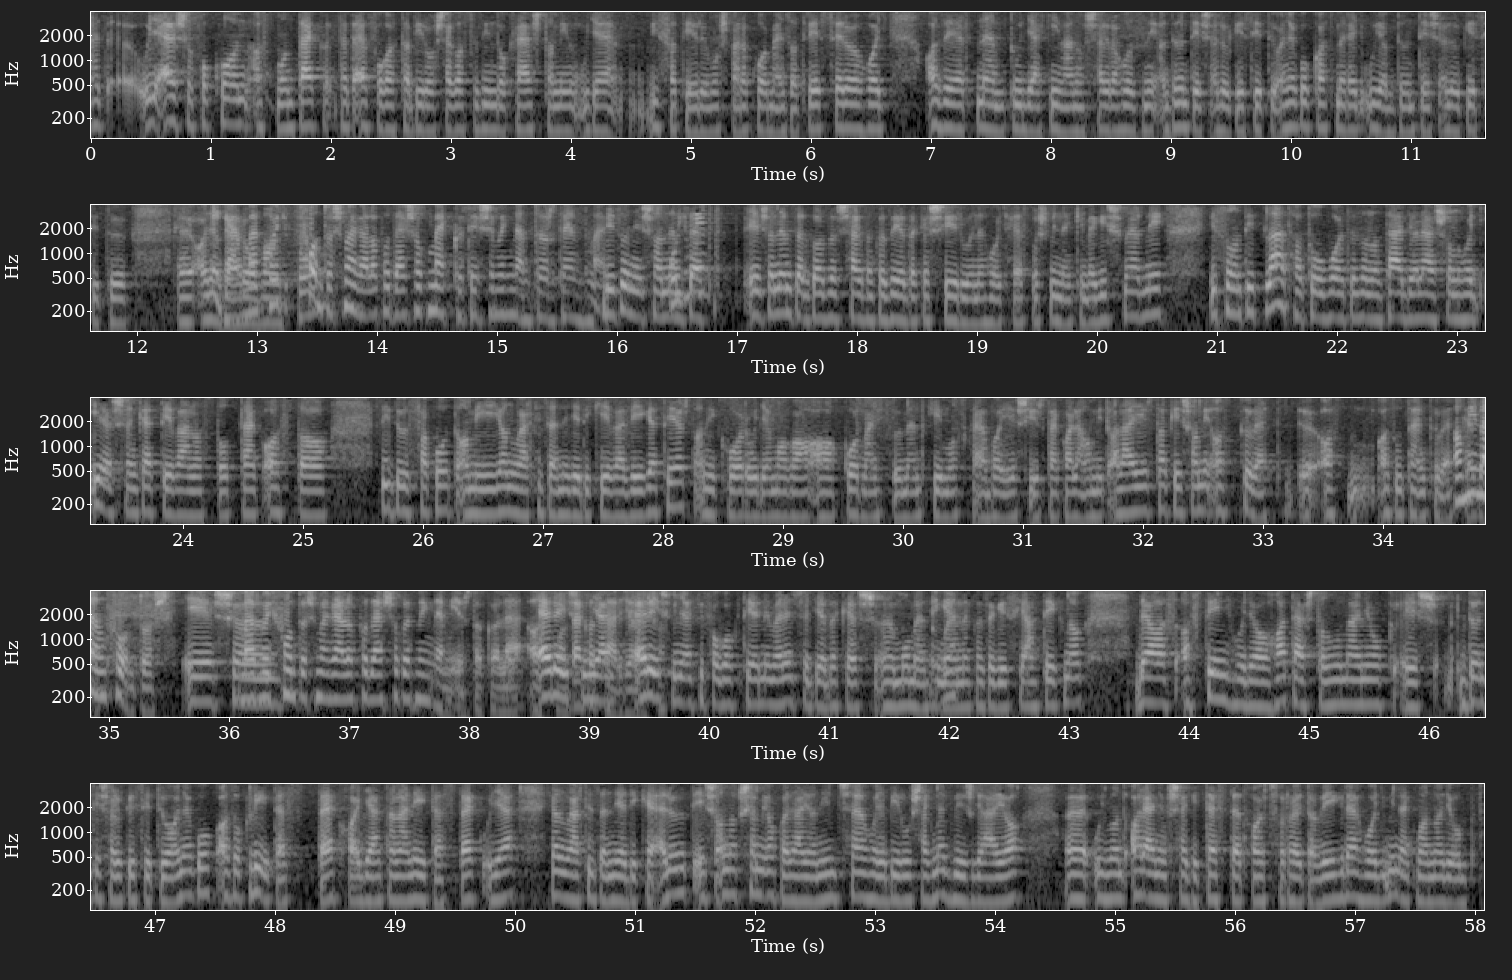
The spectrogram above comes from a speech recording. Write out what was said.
Hát ugye első fokon azt mondták, tehát elfogadta a bíróság azt az indoklást, ami ugye visszatérő most már a kormányzat részéről, hogy azért nem tudják nyilvánosságra hozni a döntés előkészítő anyagokat, mert egy újabb döntés előkészítő anyagáról Igen, meg van hogy szó. fontos megállapodások megkötése még nem történt meg. Bizony, és a, nemzet, és a nemzetgazdaságnak az érdeke sérülne, hogyha ezt most mindenki megismerné. Viszont itt látható volt ezen a tárgyaláson, hogy élesen ketté választották azt az időszakot, ami január 14-ével véget ért, amikor ugye maga a kormány fölment ki Moszkvába, és írták alá, amit aláírtak, és ami azt követ, azt, azután következett. Ami nem fontos. És, Mert hogy fontos megállapodásokat még nem írtak alá, azt erre, is mindjárt, erre is mindjárt ki fogok térni, mert ez egy érdekes momentum Igen. ennek az egész játéknak, de az, az tény, hogy a hatástanulmányok és döntéselőkészítő anyagok, azok léteztek, ha egyáltalán léteztek, ugye, január 14-e előtt, és annak semmi akadálya nincsen, hogy a bíróság megvizsgálja, úgymond arányossági tesztet hajtson rajta végre, hogy minek van nagyobb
